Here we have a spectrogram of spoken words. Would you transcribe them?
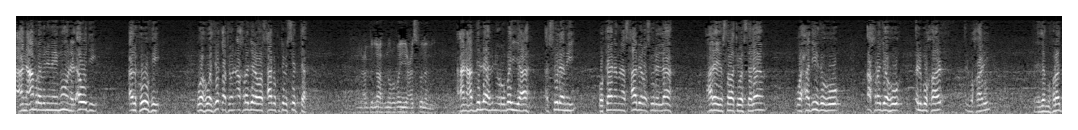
عن عمرو بن ميمون الأودي الكوفي وهو ثقة أخرج له أصحاب الكتب الستة. عن عبد الله بن ربيع السلمي. عن عبد الله بن ربيعة السلمي وكان من أصحاب رسول الله عليه الصلاة والسلام وحديثه أخرجه البخاري البخاري الأدب المفرد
